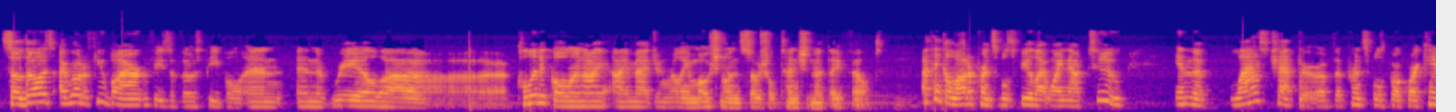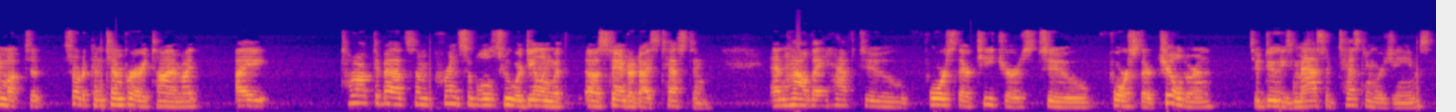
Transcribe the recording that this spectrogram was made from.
So those I wrote a few biographies of those people and and the real uh, political and I, I imagine really emotional and social tension that they felt. I think a lot of principals feel that way now too. In the last chapter of the principals book, where I came up to sort of contemporary time, I I talked about some principals who were dealing with uh, standardized testing and how they have to force their teachers to force their children to do these massive testing regimes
